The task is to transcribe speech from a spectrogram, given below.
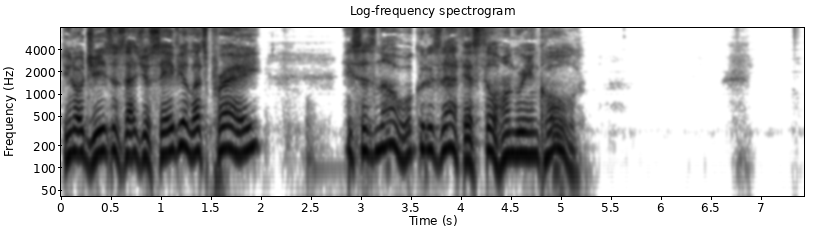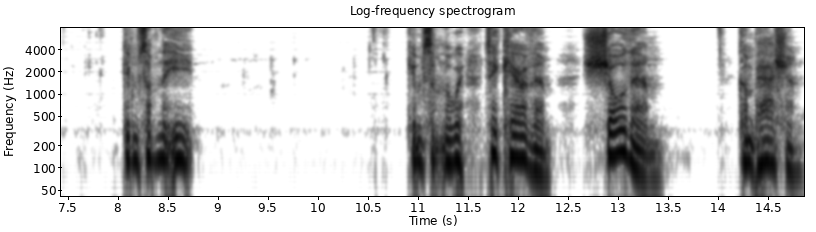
Do you know Jesus as your savior? Let's pray. He says, no, what good is that? They're still hungry and cold. Give them something to eat. Give them something to wear. Take care of them. Show them compassion.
